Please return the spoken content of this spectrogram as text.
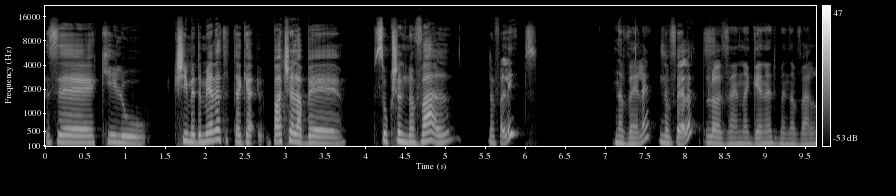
זה כאילו, כשהיא מדמיינת את הבת שלה בסוג של נבל, נבלית? נבלת? נבלת? לא, זה נגנת בנבל.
